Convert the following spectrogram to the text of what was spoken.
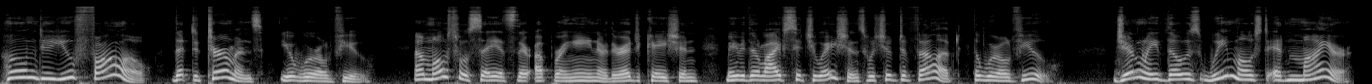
Whom do you follow that determines your worldview? Now, most will say it's their upbringing or their education, maybe their life situations, which have developed the worldview. Generally, those we most admire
